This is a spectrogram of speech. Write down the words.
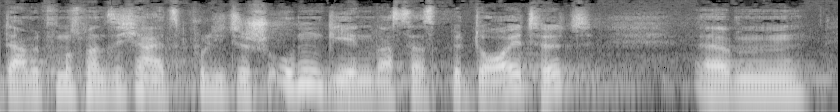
damit muss man sicherheitspolitisch umgehen, was das bedeutet. Ähm, äh,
